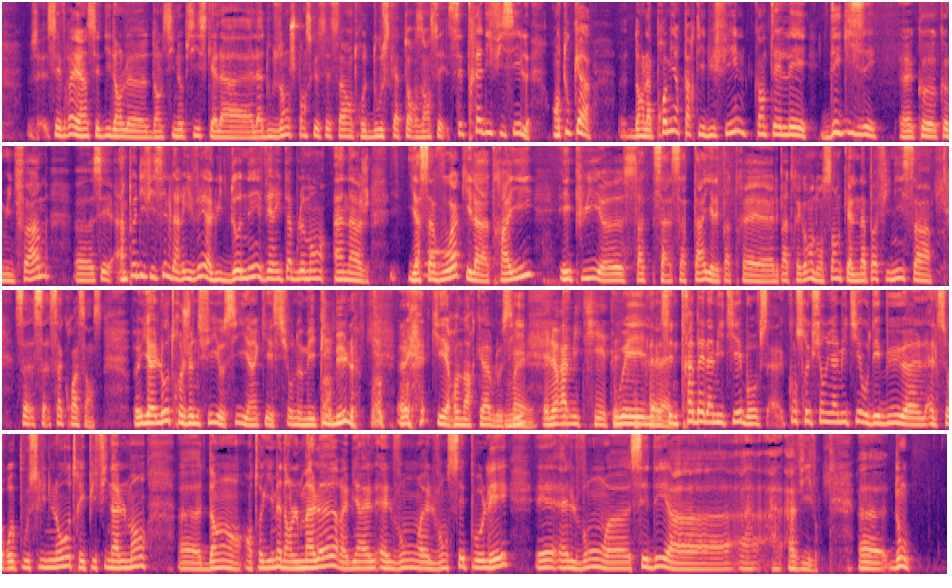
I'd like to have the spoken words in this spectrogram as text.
c'est vrai, hein, c'est dit dans le, dans le synopsis qu'elle a, elle a 12 ans. Je pense que c'est ça, entre 12 14 ans. C'est c'est très difficile. En tout cas, dans la première partie du film, quand elle est déguisée euh, que- comme une femme, euh, c'est un peu difficile d'arriver à lui donner véritablement un âge. Il y a sa voix qui l'a trahi, Et puis euh, sa, sa, sa, taille, elle est pas très, elle est pas très grande. On sent qu'elle n'a pas fini sa, sa, sa croissance. Euh, il y a l'autre jeune fille aussi hein, qui est surnommée Pitbull, euh, qui est remarquable aussi. Ouais. Et leur amitié. Oui, c'est une très belle amitié. Bon, construction d'une amitié. Au début, elles, se repoussent l'une l'autre, et puis finalement, dans entre guillemets dans le malheur, eh bien elles, elles vont elles vont s'épauler et elles vont s'aider à, à, à, vivre. Donc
